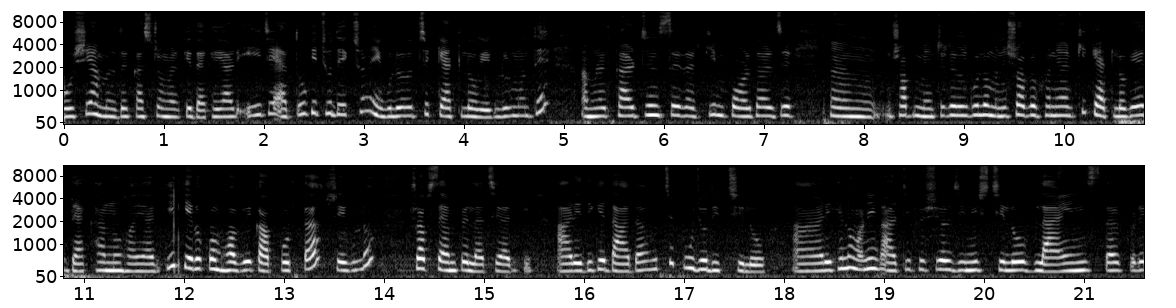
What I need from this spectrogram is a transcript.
বসে আমাদের কাস্টমারকে দেখাই। আর এই যে এত কিছু দেখছ না, এগুলো হচ্ছে ক্যাটলগ এগুলোর মধ্যে আমরা কার্টেন্সের আর কি, পর্দার যে সব মেটেরিয়ালগুলো মানে সব ওখানে আর কি ক্যাটলগে দেখানো হয় আর কি, কীরকম হবে কাপড়টা, সেগুলো সব স্যাম্পেল আছে আর কি। আর এদিকে দাদা হচ্ছে পুজো দিচ্ছিল। আর এখানে অনেক আর্টিফিশিয়াল জিনিস ছিল ব্লাইন্ডস তারপরে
